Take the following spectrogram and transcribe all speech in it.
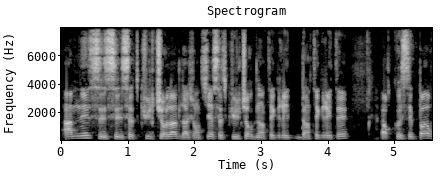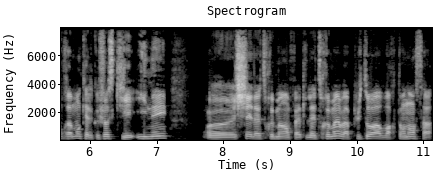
amener cette culture-là de la gentillesse, cette culture de d'intégrité, alors que c'est pas vraiment quelque chose qui est inné euh, chez l'être humain en fait. L'être humain va plutôt avoir tendance à,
